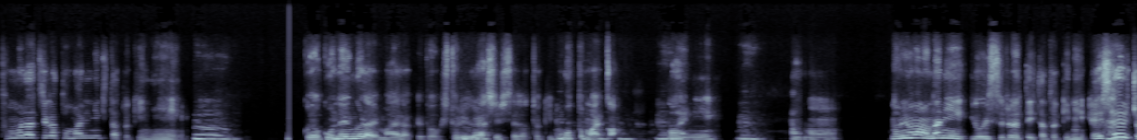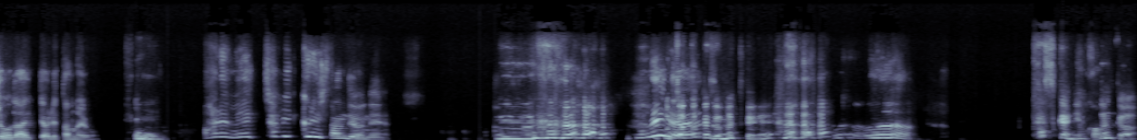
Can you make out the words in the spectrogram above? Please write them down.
友達が泊まりに来た時にうん。これは5年ぐらい前だけど一人暮らししてた時にもっと前か、。前にうん。あの飲み物何用意するって言った時に「えさゆちょうだい」って言われたのよ、あれめっちゃびっくりしたんだよねうん。おる茶とかじゃなくてね。うんうん確かになんか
